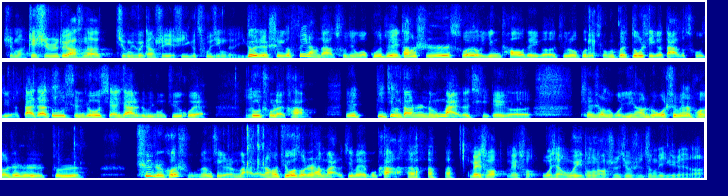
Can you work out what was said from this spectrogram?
是吗？这是不是对阿森纳球迷会当时也是一个促进的一个？对对，是一个非常大的促进。我估计当时所有英超这个俱乐部的球迷会都是一个大的促进，大家都寻求线下的这么一种聚会，都出来看了。因为毕竟当时能买得起这个天盛的，我印象中我身边的朋友真是就是屈指可数那么几个人买了。然后据我所知，他买了基本也不看。没错，没错，我想魏东老师就是这么一个人啊。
